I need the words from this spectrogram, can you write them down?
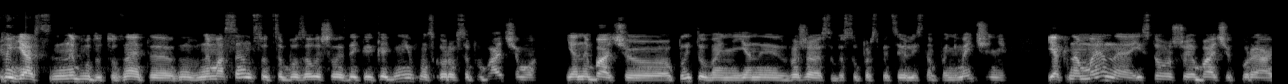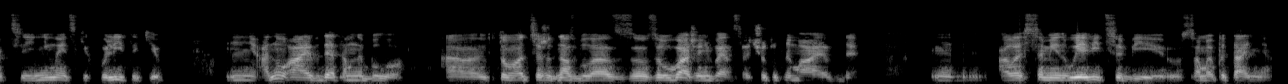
я не буду тут. Знаєте, ну нема сенсу. Це бо залишилось декілька днів. Ми скоро все побачимо. Я не бачу опитувань, я не вважаю себе суперспеціалістом по Німеччині. Як на мене, із того, що я бачив по реакції німецьких політиків, а ну АФД там не було. А, то це ж одна з була з зауважень Венса, що тут немає АФД. Але самі уявіть собі саме питання.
